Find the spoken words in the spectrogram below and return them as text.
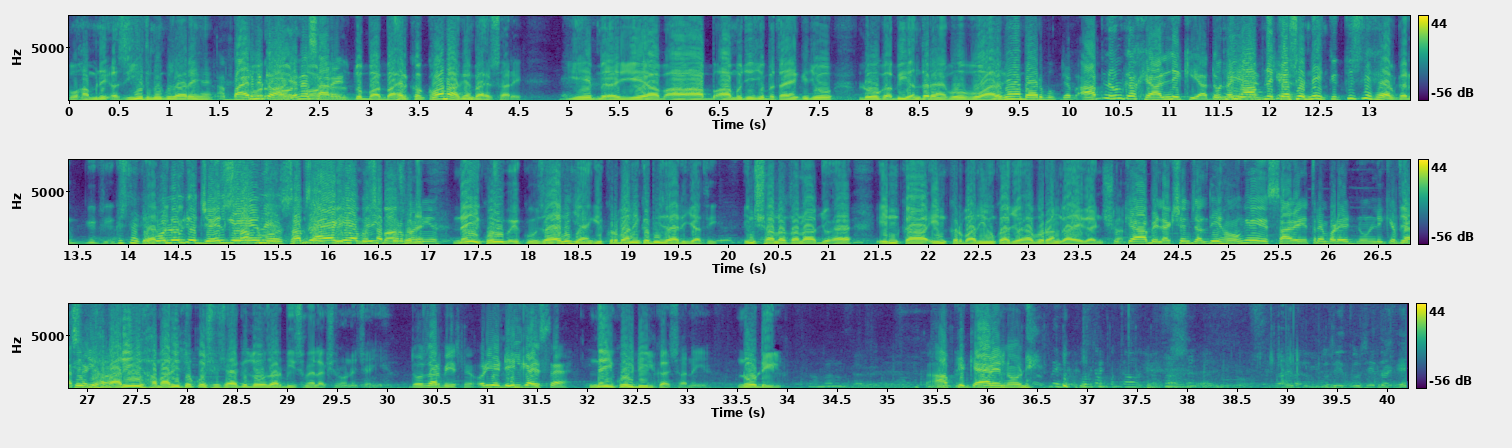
وہ ہم نے اذیت میں گزارے ہیں۔ باہر بھی تو آگے نا سارے۔ تو باہر کا کون آگے باہر سارے؟ یہ یہ آپ آپ مجھے یہ بتائیں کہ جو لوگ ابھی اندر ہیں وہ وہ آ گئے ہیں باہر وہ؟ جب آپ نے ان کا خیال نہیں کیا تو نہیں آپ نے کیسے نہیں کس نے خیال کر کس نے خیال وہ لوگ جو جیل گئے ہیں وہ سب ضائع گئے وہ سب قربانی نہیں کوئی ضائع نہیں جائیں گی قربانی کبھی ضائع نہیں جاتی۔ انشاءاللہ تعالی جو ہے ان کا ان قربانیوں کا جو ہے وہ رنگ آئے گا انشاءاللہ۔ کیا اب الیکشن جلدی ہوں گے؟ سارے اتنے بڑے نون لیگ کے فیصلے جی ہماری ہماری تو کوشش ہے کہ دو ہزار بیس میں الیکشن ہونے چاہیے۔ دو ہزار بیس میں اور یہ ڈیل کا حصہ ہے؟ نہیں کوئی ڈیل کا حصہ نہیں ہے۔ No deal. آپ کے کہہ رہے نو ڈیل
